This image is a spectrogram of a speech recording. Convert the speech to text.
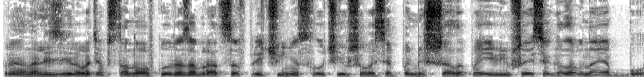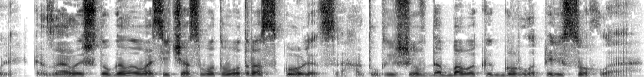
Проанализировать обстановку и разобраться в причине случившегося помешала появившаяся головная боль. Казалось, что голова сейчас вот-вот расколется, а тут еще вдобавок и горло пересохло.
